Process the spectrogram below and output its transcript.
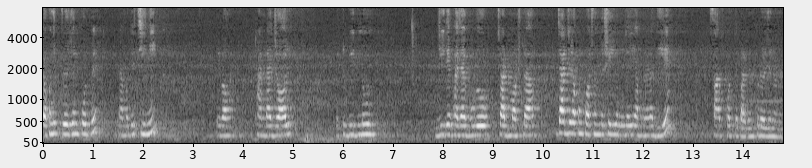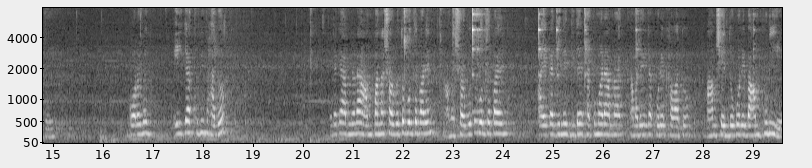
যখনই প্রয়োজন পড়বে, তার মধ্যে চিনি এবং ঠান্ডা জল, একটু বিট নুন, জিরে ভাজা গুঁড়ো, চাট মশলা যার যেরকম পছন্দ সেই অনুযায়ী আপনারা দিয়ে সার্ভ করতে পারবেন প্রয়োজন অনুযায়ী। গরমে এইটা খুবই ভালো। এটাকে আপনারা আম পানা শরবতও বলতে পারেন, আমের শরবতও বলতে পারেন। আগেকার দিনের দিদা ঠাকুমারা আমরা, আমাদের এটা করে খাওয়াতো, আম সেদ্ধ করে বা আম পুড়িয়ে,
